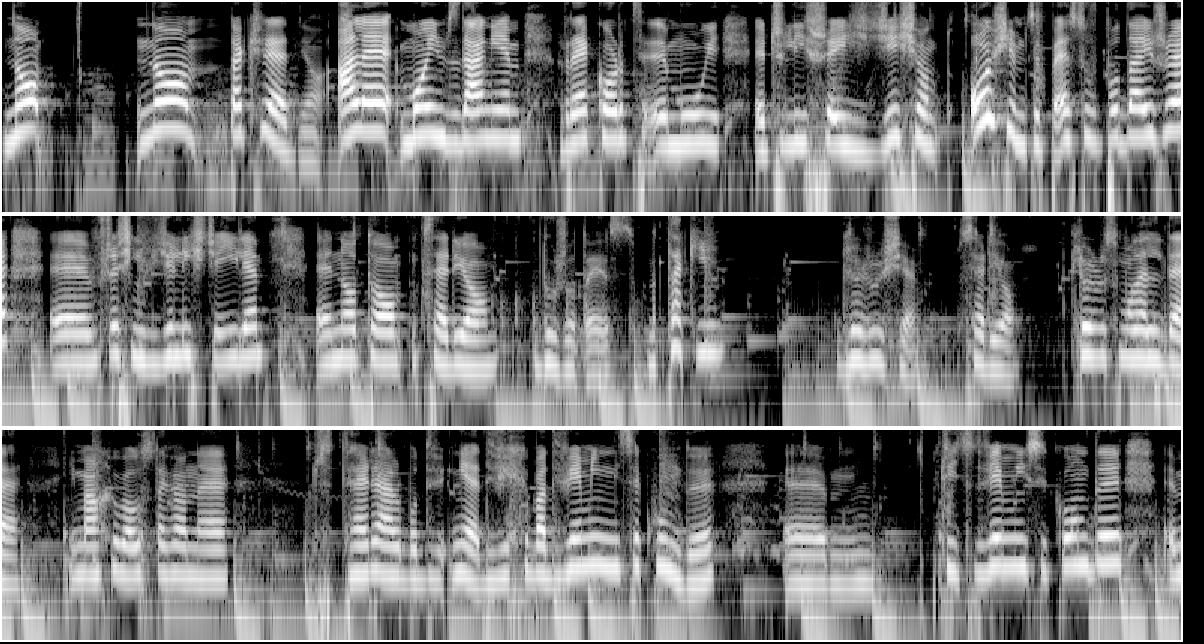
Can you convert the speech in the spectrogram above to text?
no, no, tak średnio, ale moim zdaniem rekord y, mój, y, czyli 68 CPS-ów bodajże, y, wcześniej widzieliście ile, no to serio, dużo to jest. Na takim Glorusie, serio, Glorus Model D. I mam chyba ustawione 4 albo 2, nie, dwie, chyba 2 milisekundy, em, czyli co 2 milisekundy em,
